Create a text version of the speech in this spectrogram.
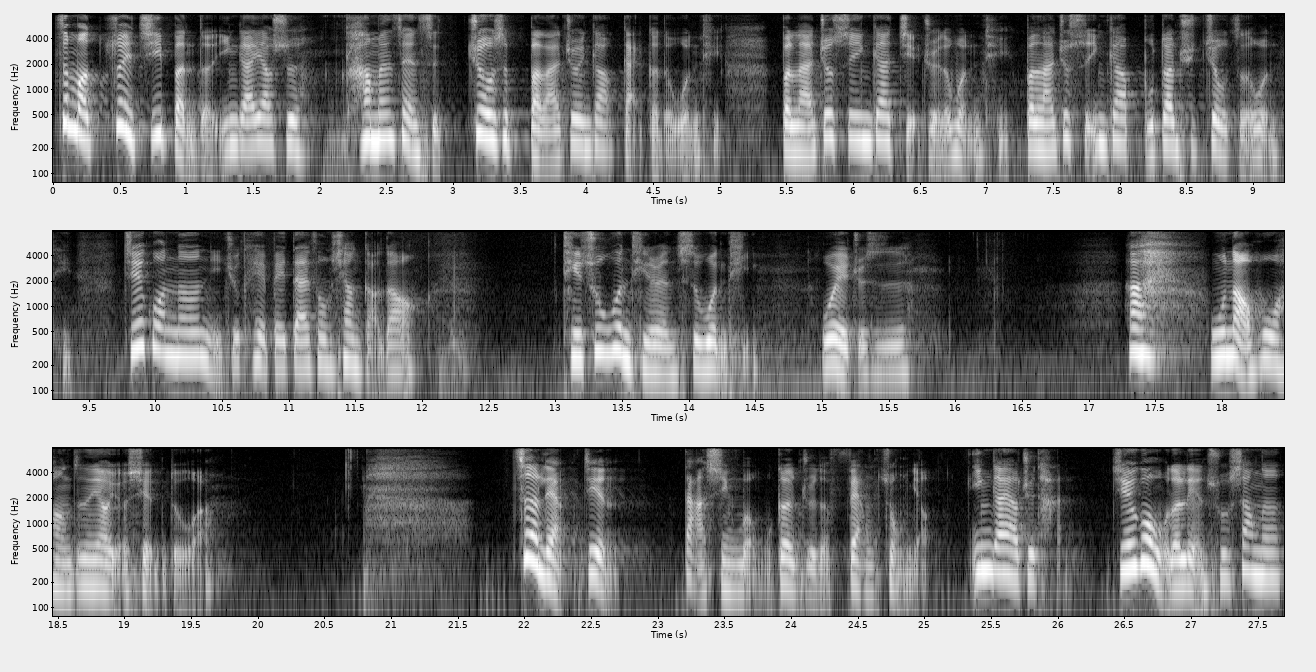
这么最基本的应该要是 common sense，就是本来就应该要改革的问题。本来就是应该解决的问题，本来就是应该不断去救责问题。结果呢，你就可以被带风向搞到提出问题的人是问题。我也觉得，唉，无脑护航真的要有限度啊。这两件大新闻，我个人觉得非常重要，应该要去谈。结果我的脸书上呢，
